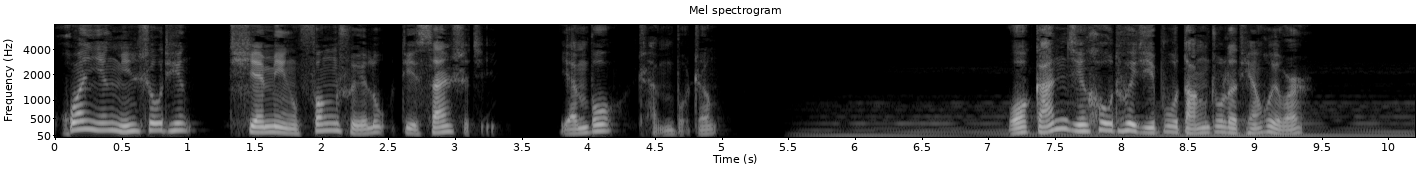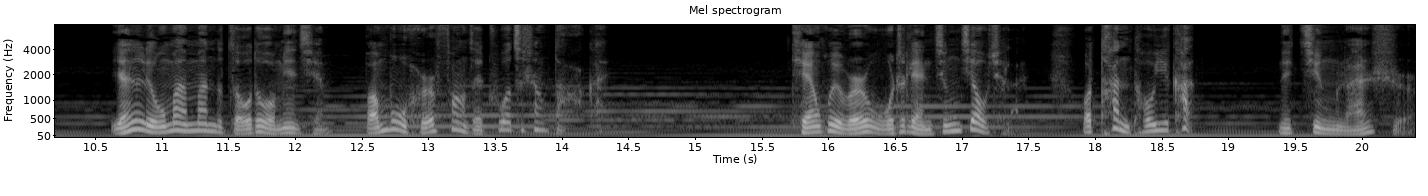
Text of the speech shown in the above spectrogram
欢迎您收听《天命风水录》第三十集，演播陈不争。我赶紧后退几步，挡住了田慧文。严柳慢慢的走到我面前，把木盒放在桌子上，打开。田慧文捂着脸惊叫起来。我探头一看，那竟然是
